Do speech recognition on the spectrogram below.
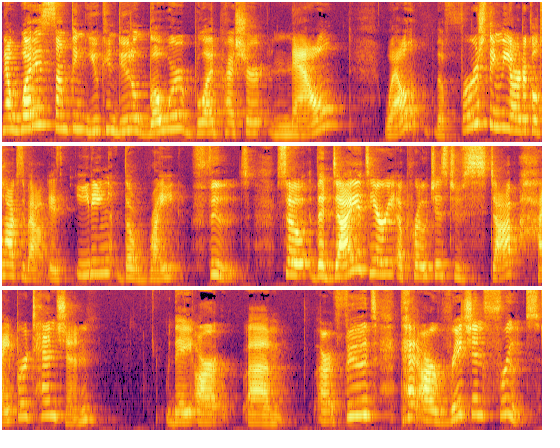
Now, what is something you can do to lower blood pressure now? Well, the first thing the article talks about is eating the right foods. So, the dietary approaches to stop hypertension, they are um, are foods that are rich in fruits,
